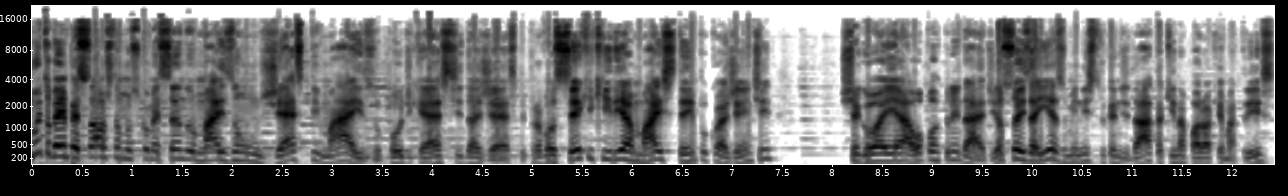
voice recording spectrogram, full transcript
Muito bem, pessoal, estamos começando mais um GESP Mais, o podcast da GESP. Para você que queria mais tempo com a gente, chegou aí a oportunidade. Eu sou Isaías, o ministro candidato aqui na Paróquia Matriz,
